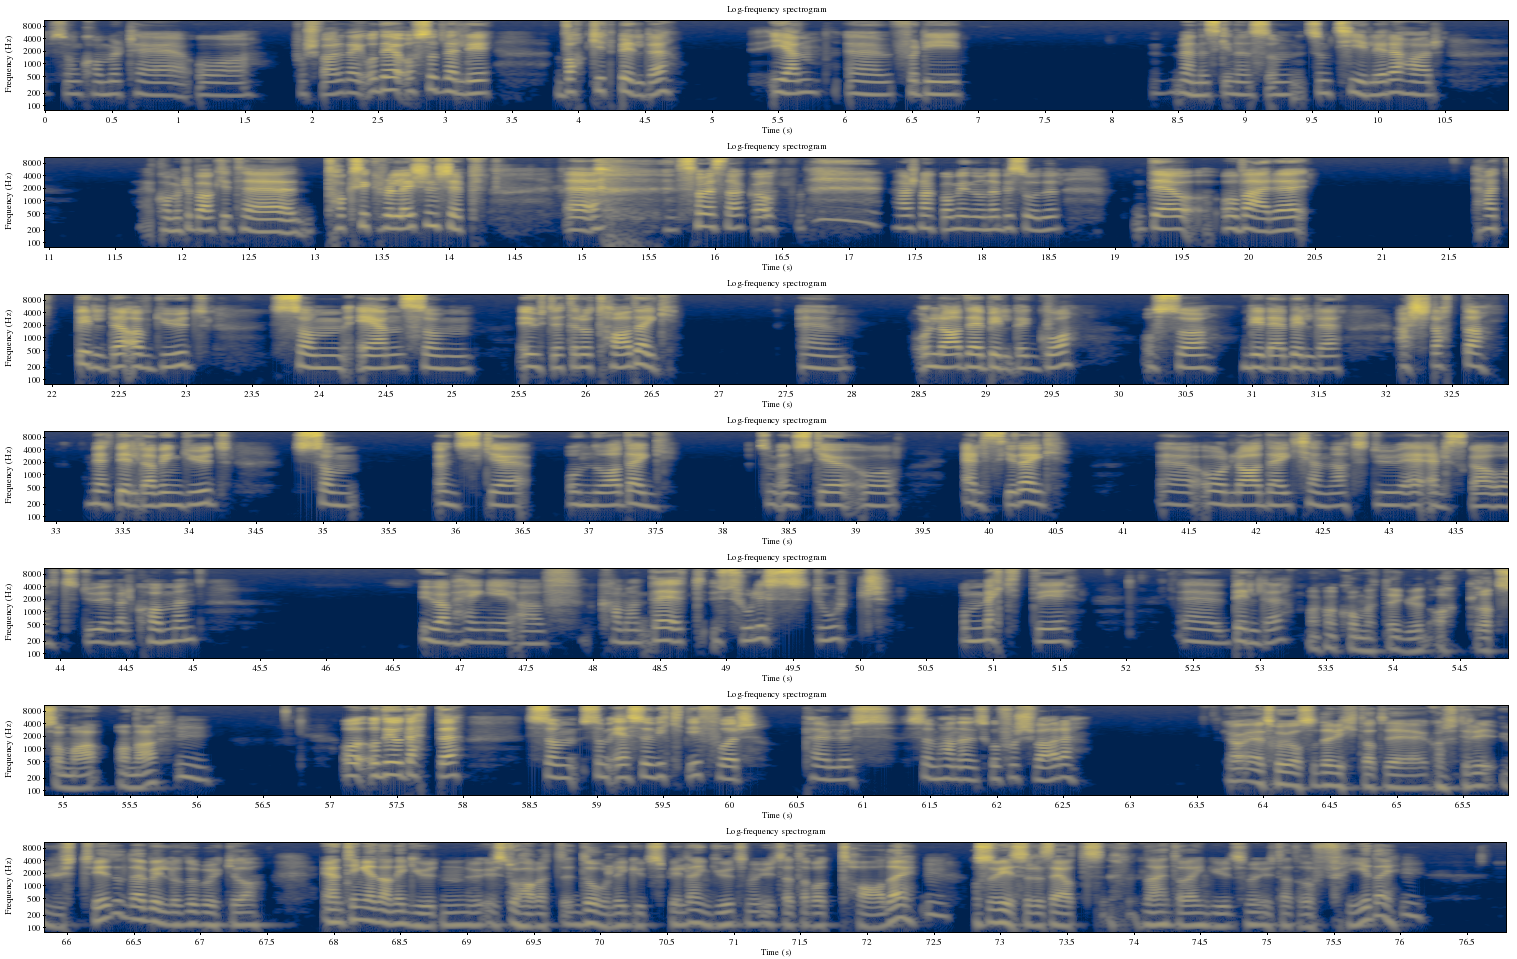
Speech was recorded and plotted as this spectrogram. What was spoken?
som kommer til å forsvare deg. Og det er også et veldig vakkert bilde, igjen, eh, fordi menneskene som, som tidligere har Jeg kommer tilbake til toxic relationship, eh, som jeg om, har snakka om i noen episoder. Det å, å være Ha et bilde av Gud som en som er ute etter å ta deg, eh, og la det bildet gå, og så blir det bildet erstatta med et bilde av en gud som ønsker å nå deg, som ønsker å elske deg, eh, og la deg kjenne at du er elska, og at du er velkommen, uavhengig av hva man Det er et utrolig stort og mektig eh, bilde. Man kan komme til Gud akkurat som han er. Mm. Og, og det er jo dette som, som er så viktig for Paulus, som han ønsker å forsvare. Ja, jeg tror også det er viktig at vi kanskje til å utvide det bildet du bruker, da. En ting er denne guden, hvis du har et dårlig gudsbilde, en gud som er ute etter å ta deg, Mm. og så viser det seg at nei, det er en gud som er ute etter å fri deg. Mm.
